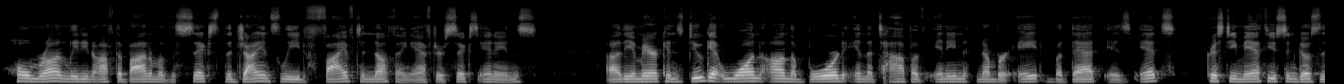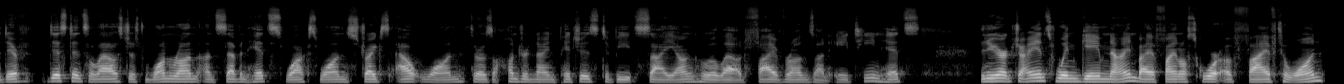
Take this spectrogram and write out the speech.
home run leading off the bottom of the sixth. The Giants lead 5 to nothing after six innings. Uh, the Americans do get one on the board in the top of inning number eight, but that is it. Christy Mathewson goes the diff- distance, allows just one run on seven hits, walks one, strikes out one, throws 109 pitches to beat Cy Young, who allowed five runs on 18 hits. The New York Giants win Game Nine by a final score of five to one,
